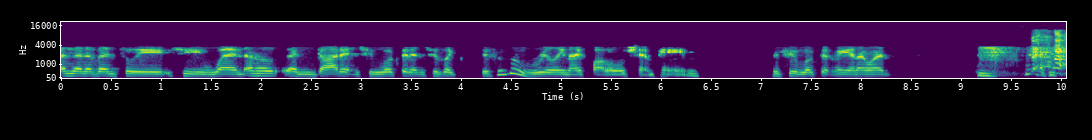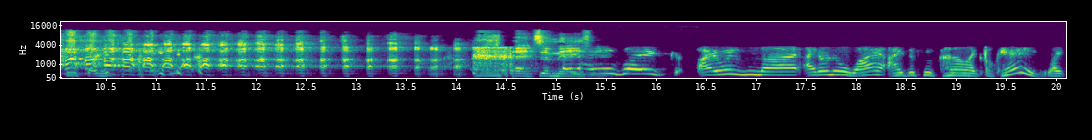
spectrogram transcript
And then eventually she went and got it and she looked at it and she was like, this is a really nice bottle of champagne. And she looked at me and I went, That's amazing. I was like, I was not, I don't know why. I just was kind of like, okay, like,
